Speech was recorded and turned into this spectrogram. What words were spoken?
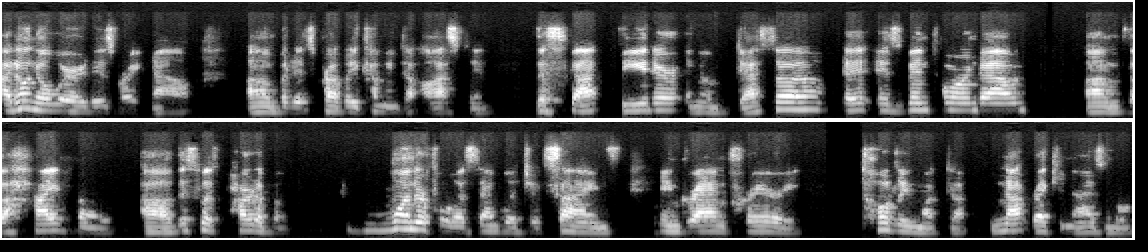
I don't know where it is right now, um, but it's probably coming to Austin. The Scott Theater in Odessa has been torn down. Um, the Hi Ho, uh, this was part of a wonderful assemblage of signs in Grand Prairie, totally mucked up, not recognizable.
